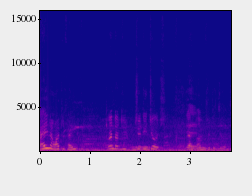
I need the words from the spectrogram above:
Haina watu sahihi. Twende Ju- Judy George. Yeah, I'm Judy George.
